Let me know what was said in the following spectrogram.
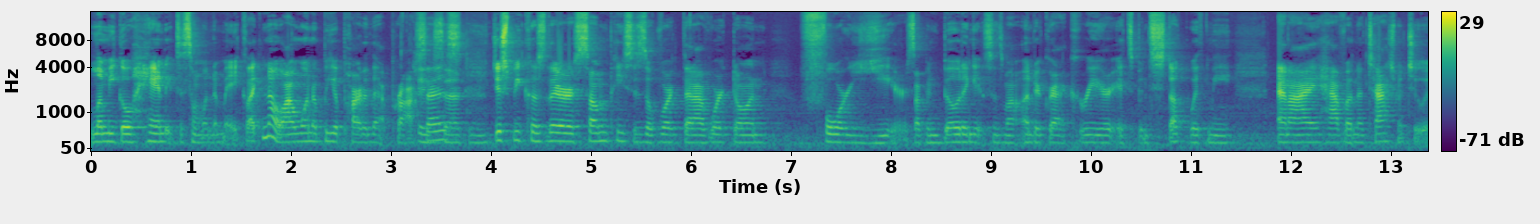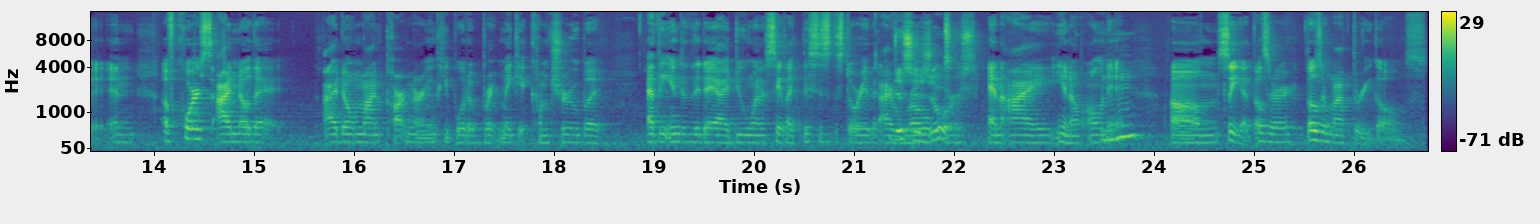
let me go hand it to someone to make. Like, no, I want to be a part of that process. Exactly. Just because there are some pieces of work that I've worked on for years. I've been building it since my undergrad career. It's been stuck with me and I have an attachment to it. And of course, I know that I don't mind partnering people to make it come true, but at the end of the day, I do want to say like this is the story that I This is wrote, yours. and I, you know, own Mm-hmm. it. Um, so yeah, those are those are my three goals.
